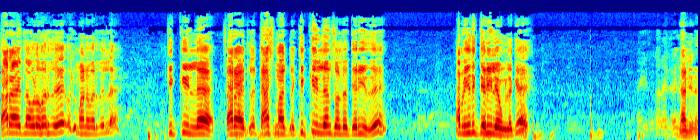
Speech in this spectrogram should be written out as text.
சாராயத்தில் அவ்வளோ வருது வருமானம் வருது இல்லை? கிக்கு இல்லை சாராயத்தில் டாஸ்மாகில் கிக்கு இல்லைன்னு சொல்கிறது தெரியுது. அப்புறம் இதுக்கு தெரியல உங்களுக்கு நன்றி நன்றி சாதிவாரி கணக்கெடுப்பு வந்து மத்திய அரசு பிரதமர் மோடி கிட்ட வந்து நேரடியாக வலியுறுத்த முடியுமான்னு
